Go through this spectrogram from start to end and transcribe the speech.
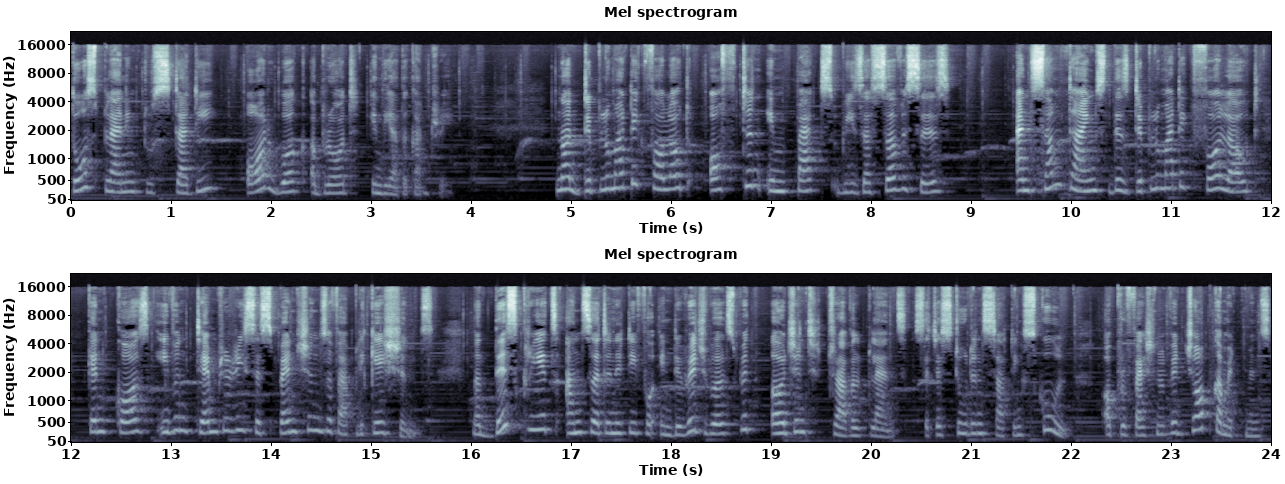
those planning to study or work abroad in the other country. Now, diplomatic fallout often impacts visa services, and sometimes this diplomatic fallout can cause even temporary suspensions of applications. Now, this creates uncertainty for individuals with urgent travel plans, such as students starting school or professionals with job commitments,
